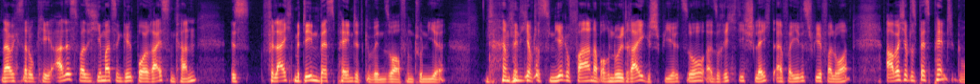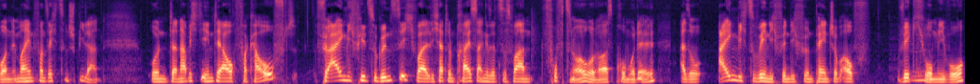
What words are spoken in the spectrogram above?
da habe ich gesagt, okay, alles, was ich jemals in Guild Ball reißen kann, ist vielleicht mit denen Best Painted gewinnen, so auf einem Turnier. Dann bin ich auf das Turnier gefahren, habe auch 0-3 gespielt, so, also richtig schlecht, einfach jedes Spiel verloren. Aber ich habe das Best Painted gewonnen, immerhin von 16 Spielern. Und dann habe ich die hinterher auch verkauft, für eigentlich viel zu günstig, weil ich hatte einen Preis angesetzt, das waren 15 Euro oder was pro Modell. Also eigentlich zu wenig, finde ich, für einen Paintjob auf wirklich hohem Niveau.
